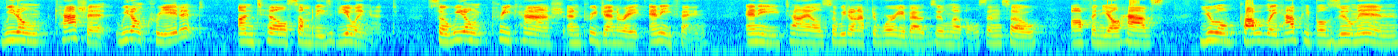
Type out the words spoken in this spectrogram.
we don't cache it, we don't create it until somebody's viewing it. So we don't pre-cache and pre-generate anything, any tiles, so we don't have to worry about zoom levels. And so often you'll have, you will probably have people zoom in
